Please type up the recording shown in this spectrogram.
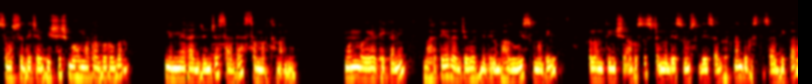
संसदेच्या विशेष बहुमताबरोबर निम्म्या राज्यांच्या साध्या समर्थनाने. म्हणून बघा या ठिकाणी भारतीय राज्यघटनेतील भाग वीस मधील कलम तीनशे अडुसष्टमध्ये संसदेचा घटना दुरुस्तीचा अधिकार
